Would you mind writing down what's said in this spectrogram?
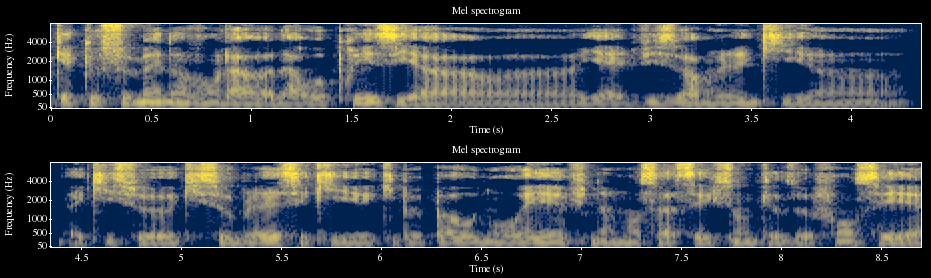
Quelques semaines avant la, reprise, il y a, il y a Elvis Vermeulen qui, bah, qui, se, qui se blesse et qui ne peut pas honorer finalement sa sélection de 15 de France. Et,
